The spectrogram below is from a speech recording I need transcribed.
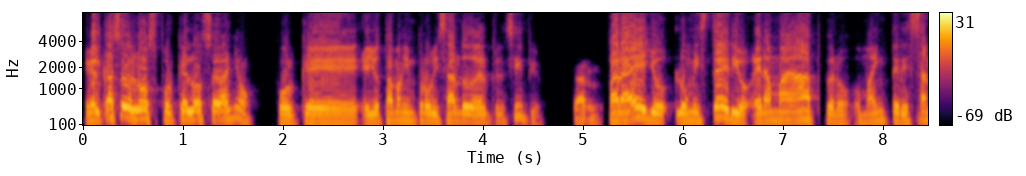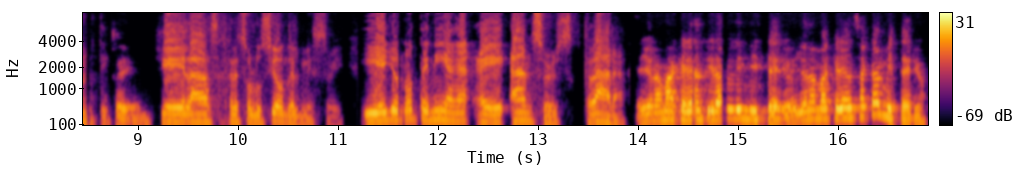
en el caso de Lost, ¿por qué Lost se dañó? Porque ellos estaban improvisando desde el principio. Claro. Para ellos, los misterios eran más ásperos o más interesantes Sí. que la resolución del mystery. Y ellos no tenían eh, answers claras. Ellos nada más querían tirarle el misterio. Ellos nada más querían sacar el misterio,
